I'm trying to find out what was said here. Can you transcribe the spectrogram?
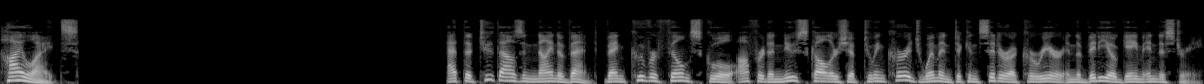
Highlights At the 2009 event, Vancouver Film School offered a new scholarship to encourage women to consider a career in the video game industry.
